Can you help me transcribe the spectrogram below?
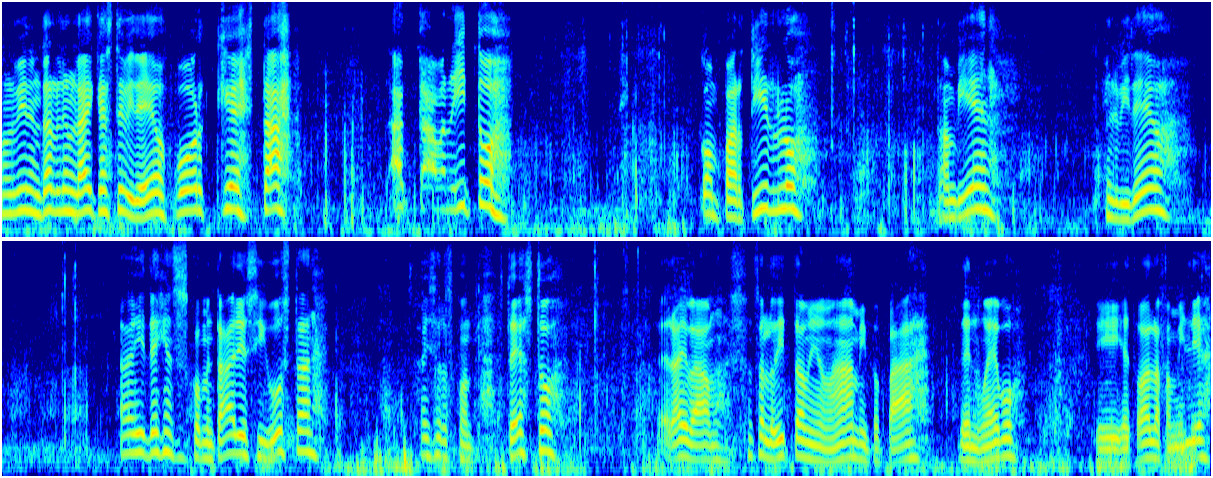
no olviden darle un like a este video porque está, está cabrito. Compartirlo también el video. Ahí dejen sus comentarios si gustan. Ahí se los contesto. Pero ahí vamos. Un saludito a mi mamá, a mi papá, de nuevo. Y a toda la familia.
